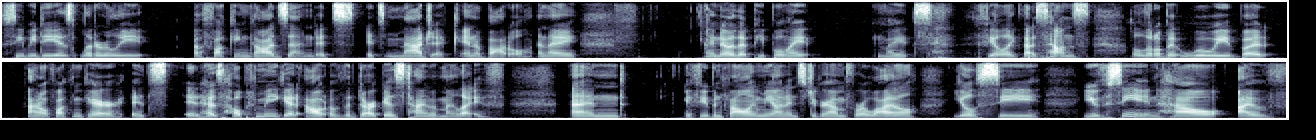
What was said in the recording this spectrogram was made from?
CBD is literally a fucking godsend. It's it's magic in a bottle, and I I know that people might might feel like that sounds a little bit wooey, but I don't fucking care. It's it has helped me get out of the darkest time of my life. And if you've been following me on Instagram for a while, you'll see you've seen how I've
